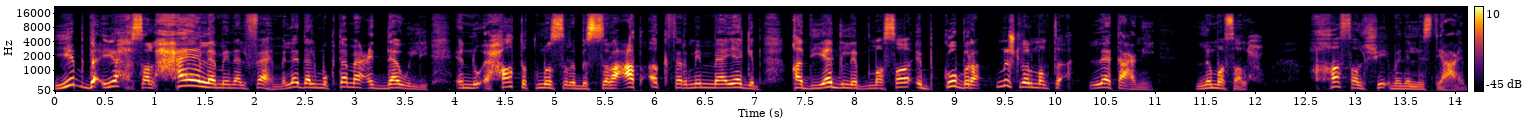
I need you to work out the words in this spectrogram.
يبدأ يحصل حالة من الفهم لدى المجتمع الدولي إنه إحاطة مصر بالصراعات أكثر مما يجب قد يجلب مصائب كبرى مش للمنطقة لا تعنيه لمصالحه. حصل شيء من الاستيعاب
